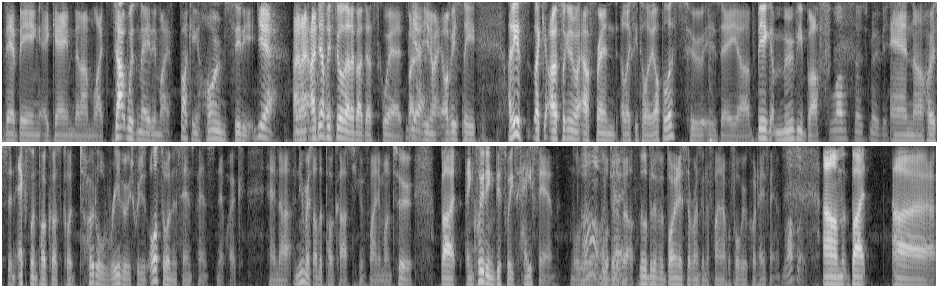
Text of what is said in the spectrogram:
there being a game that I'm like that was made in my fucking home city. yeah, and I, I definitely feel that about Death Squared. But Yeah. you know, obviously, I think it's like I was talking to our friend Alexei Toliopoulos, who is a uh, big movie buff loves those movies. and uh, hosts an excellent podcast called Total Reboot, which is also on the Sanspants Network. and uh, numerous other podcasts you can find him on too, but including this week's Hey Fam. A little, Oh, little bit of okay. a little bit of a bonus everyone's going to find out before we record Hey Fam. Lovely. Um, but uh,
